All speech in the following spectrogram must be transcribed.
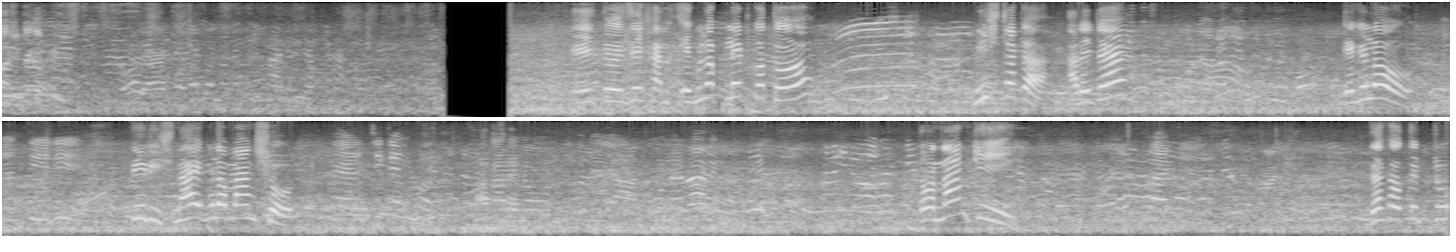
পাঁচ টাকা পিস এই তো এই যে এখানে এগুলা প্লেট কত? বিশ টাকা। আর এটা? এগুলো? তিরিশ। না এগুলো মাংস। আচ্ছা। তোর নাম কি? দেখো তো একটু।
